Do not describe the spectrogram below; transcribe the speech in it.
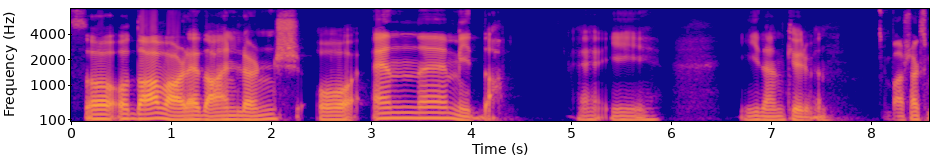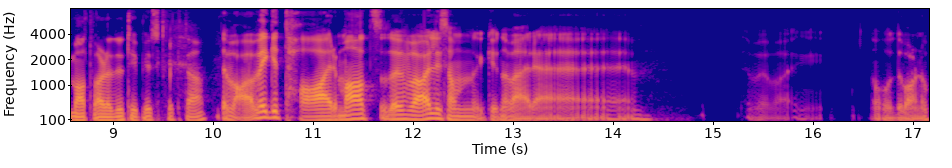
Så, og da var det da en lunsj og en eh, middag eh, i, i den kurven. Hva slags mat var det du typisk fikk da? Det var vegetarmat, så det var liksom Det kunne være Det var noe, det var noe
